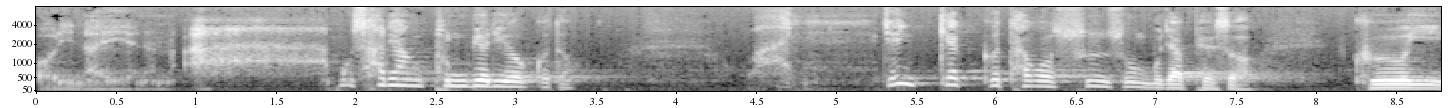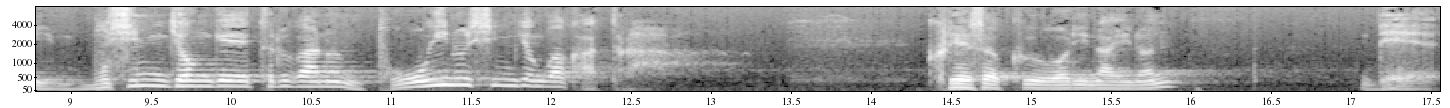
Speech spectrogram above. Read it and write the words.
어린아이에는 아무 사량 분별이 없거든. 완전히 깨끗하고 순수 무잡해서 거의 무심 경계에 들어가는 도인의 심경과 같더라. 그래서 그 어린아이는 내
